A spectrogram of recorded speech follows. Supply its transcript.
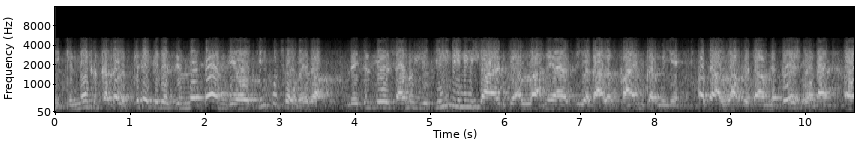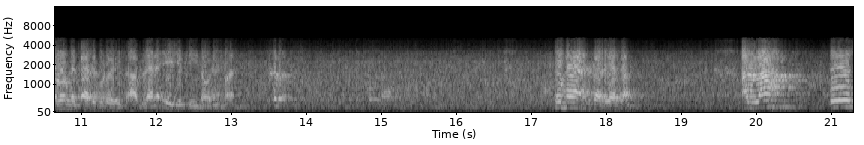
یہ کن قتل کتنے کتنے ذمے پہن گے اور کی کچھ ہوئے گا، لیکن یہ سانو یقین ہی نہیں شاید کہ اللہ نے ایسی عدالت قائم کرنی ہے۔ اور اللہ کے سامنے پیش ہونا ہے اور انہوں نے سارے بڑے حساب لینا یہ یقین ہونے مان تو میں کر رہا تھا، اللہ اس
